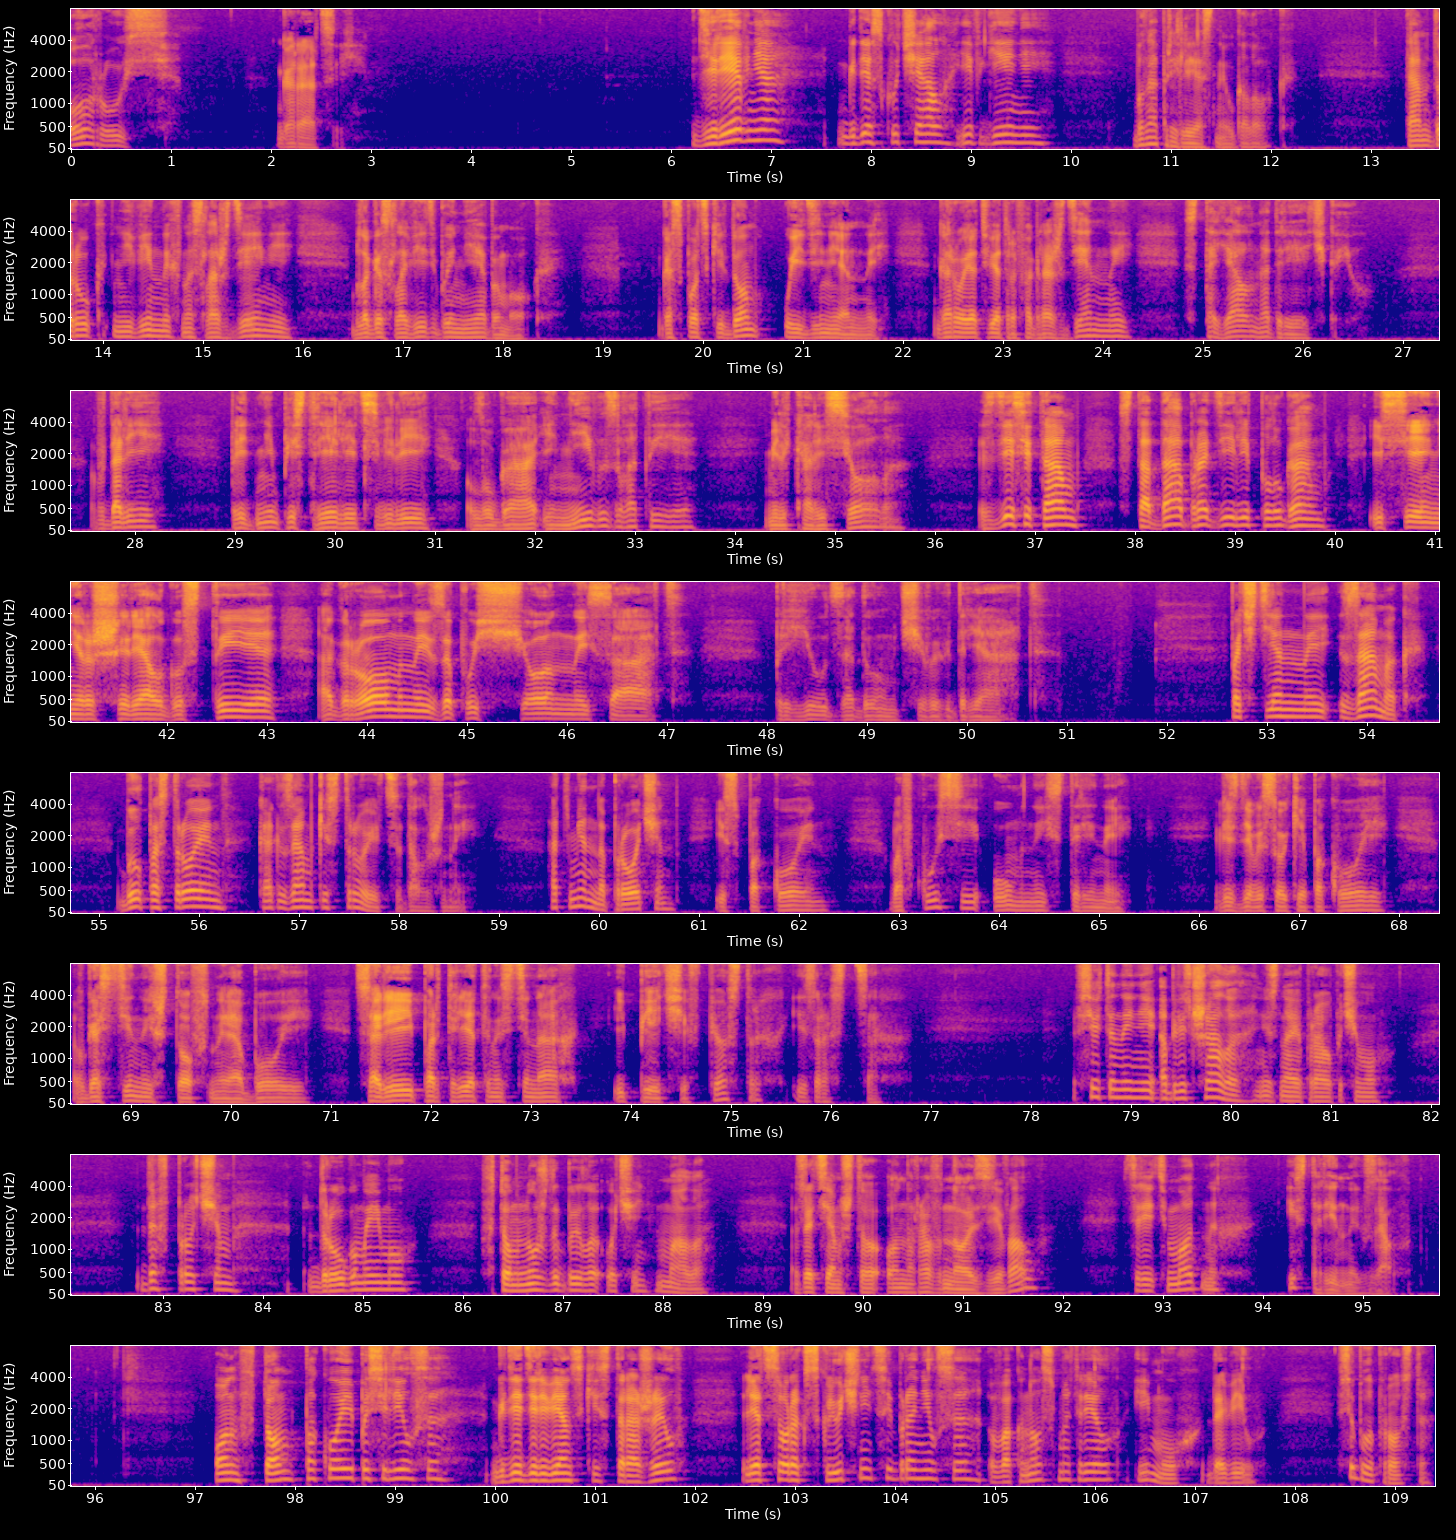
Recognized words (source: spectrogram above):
О, Русь! Гораций. Деревня, где скучал Евгений, была прелестный уголок. Там друг невинных наслаждений благословить бы небо мог. Господский дом уединенный, горой от ветров огражденный, стоял над речкою. Вдали пред ним пестрели и цвели луга и нивы золотые, мелькали села. Здесь и там стада бродили по лугам, и сени расширял густые, огромный запущенный сад, приют задумчивых дряд. Почтенный замок был построен, как замки строиться должны, отменно прочен и спокоен, во вкусе умной старины. Везде высокие покои, в гостиной штофные обои, Царей портреты на стенах и печи в пестрых изразцах. Все это ныне обветшало, не зная права почему. Да, впрочем, другу моему в том нужды было очень мало. Затем, что он равно зевал средь модных и старинных зал. Он в том покое поселился, где деревенский сторожил лет сорок с ключницей бронился, в окно смотрел и мух давил. Все было просто.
